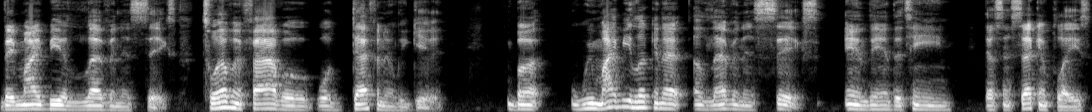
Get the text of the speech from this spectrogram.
they might be 11 and 6. 12 and 5 will, will definitely get it. But we might be looking at 11 and 6 and then the team that's in second place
